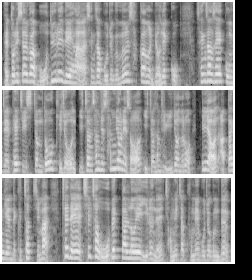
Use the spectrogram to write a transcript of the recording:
배터리 셀과 모듈에 대한 생산 보조금을 삭감을 면 전했고 생산세액 공제 폐지 시점도 기존 2033년에서 2032년으로 1년 앞당기는 데 그쳤지만 최대 7,500달러에 이르는 전기차 구매 보조금 등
